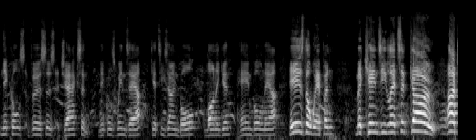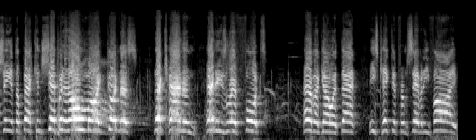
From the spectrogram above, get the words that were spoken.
Nichols versus Jackson. Nichols wins out, gets his own ball. Lonigan, handball now. Here's the weapon. McKenzie lets it go. Archie at the back can shepherd it. Oh my goodness! The cannon and his left foot. Have a go at that. He's kicked it from 75.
